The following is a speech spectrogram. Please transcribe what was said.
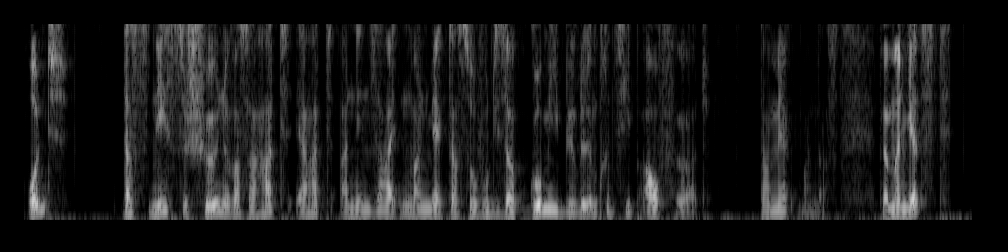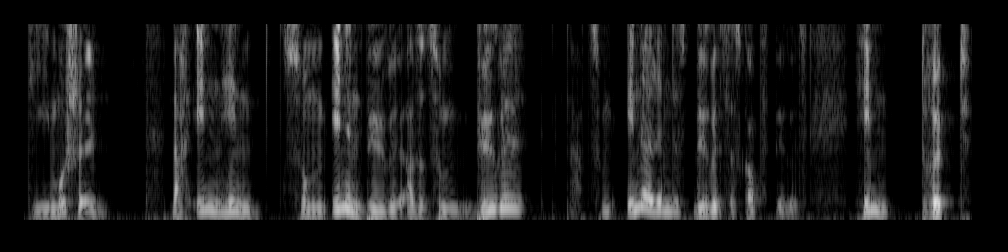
Und das nächste Schöne, was er hat, er hat an den Seiten, man merkt das so, wo dieser Gummibügel im Prinzip aufhört. Da merkt man das. Wenn man jetzt die Muscheln nach innen hin zum Innenbügel, also zum Bügel, zum Inneren des Bügels, des Kopfbügels, hindrückt,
